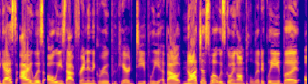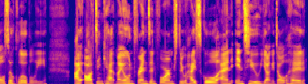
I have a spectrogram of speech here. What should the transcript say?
guess I was always that friend in the group who cared deeply about not just what was going on politically, but also globally. I often kept my own friends informed through high school and into young adulthood,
